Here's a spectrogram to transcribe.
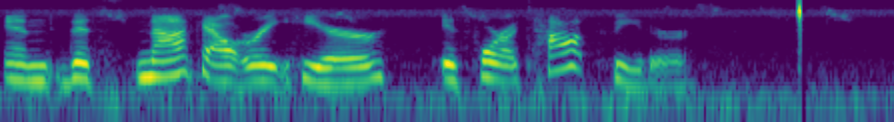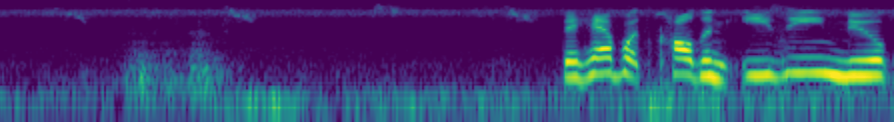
and this knockout right here is for a top feeder. They have what's called an EZ Nuc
